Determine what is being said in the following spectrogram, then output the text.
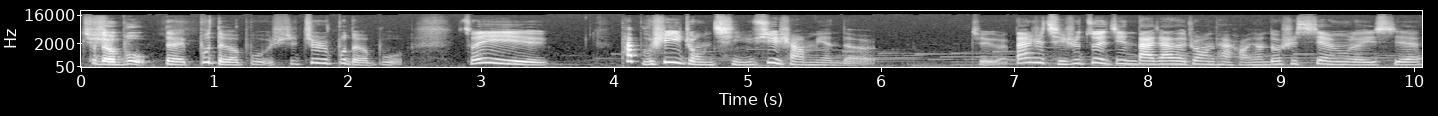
不得不，对，不得不是就是不得不，所以它不是一种情绪上面的这个，但是其实最近大家的状态好像都是陷入了一些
